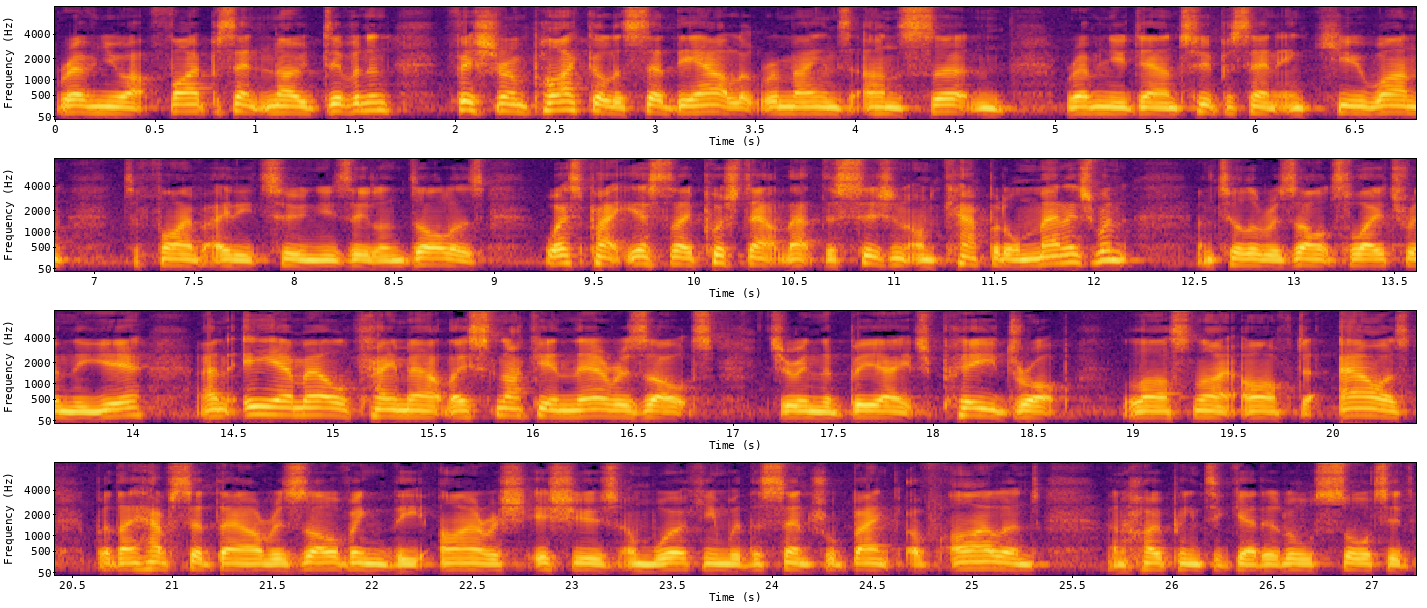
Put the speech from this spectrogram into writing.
Revenue up 5%, no dividend. Fisher and Paykel has said the outlook remains uncertain. Revenue down 2% in Q1 to 582 New Zealand dollars. Westpac yesterday pushed out that decision on capital management until the results later in the year, and EML came out. They snuck in their results during the BHP drop last night after hours, but they have said they are resolving the Irish issues and working with the Central Bank of Ireland and hoping to get it all sorted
